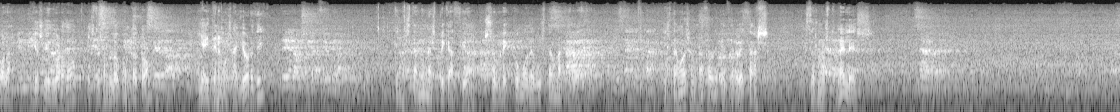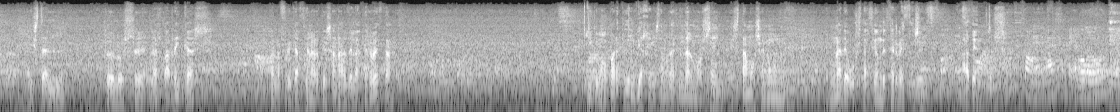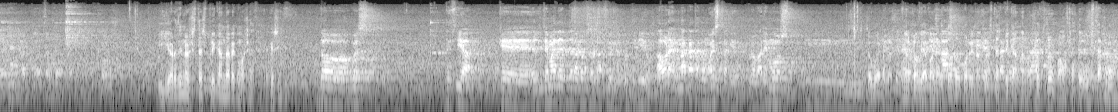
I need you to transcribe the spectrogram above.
Hola, yo soy Eduardo, esto es blog.com y ahí tenemos a Jordi que nos está dando una explicación sobre cómo degustar una cerveza. Estamos en una fábrica de cervezas, estos son los toneles. Ahí están todas eh, las barricas para la fabricación artesanal de la cerveza. Y como parte del viaje que estamos haciendo al Montseny, estamos en un en una degustación de cervezas. ¿eh? Atentos. Y Jordi nos está explicando ahora cómo se hace, ¿a que sí? Do- pues decía que el tema de, de la conservación del contenido. Ahora en una cata como esta que probaremos. mm, Esto bueno, que no os lo voy a poner todo porque nos lo está explicando a nosotros, vamos a degustarlo.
